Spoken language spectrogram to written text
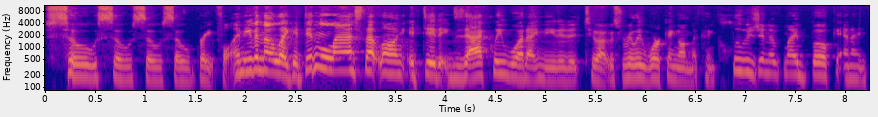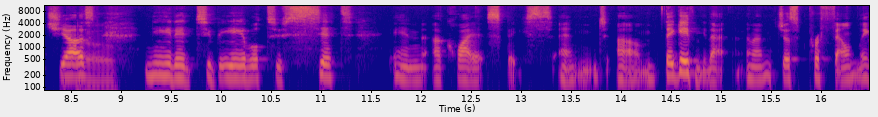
so so so so grateful. And even though like it didn't last that long it did exactly what i needed it to. I was really working on the conclusion of my book and i just Oh, needed to be able to sit in a quiet space and um, they gave me that and i'm just profoundly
